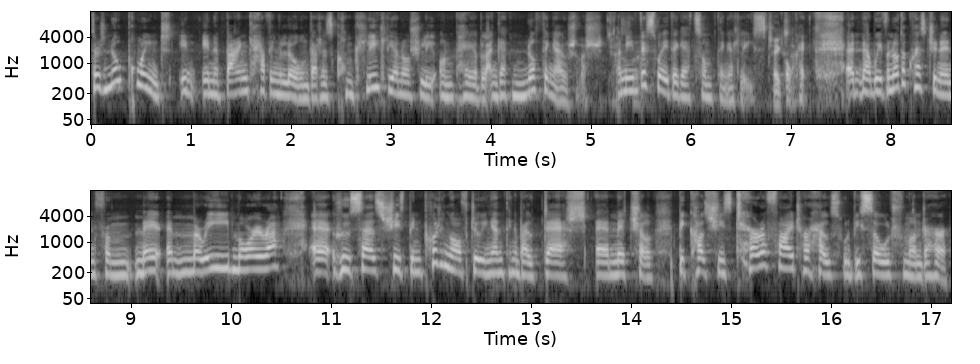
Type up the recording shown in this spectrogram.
There's no point in, in a bank having a loan that is completely and utterly unpayable and get nothing out of it. I mean, this way they get something at least. Exactly. Okay. And now we have another question in from Ma- uh, Marie Moira, uh, who says she's been putting off doing anything about debt, uh, Mitchell, because she's terrified her house will be sold from under her.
